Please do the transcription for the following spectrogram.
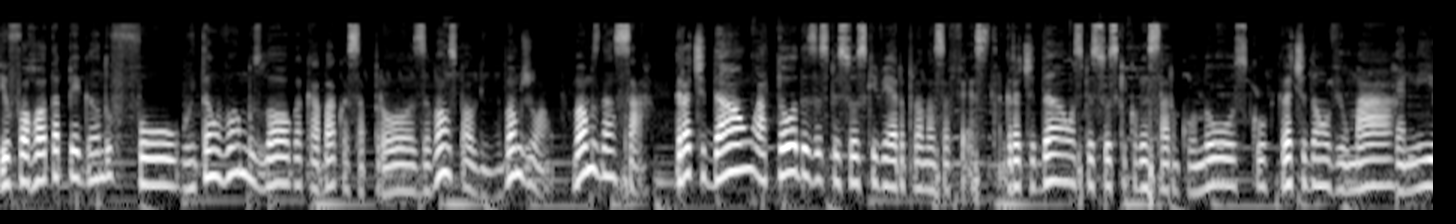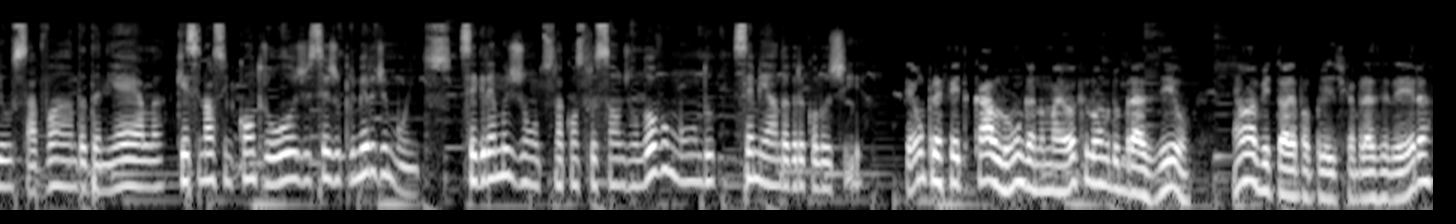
E o forró tá pegando fogo. Então vamos logo acabar com essa prosa. Vamos, Paulinha. Vamos, João. Vamos dançar. Gratidão a todas as pessoas que vieram para nossa festa. Gratidão às pessoas que conversaram conosco. Gratidão ao Vilmar, a Nilson, a Wanda, a Daniela. Que esse nosso encontro hoje seja o primeiro de muitos. Seguiremos juntos na construção de um novo mundo, semeando agroecologia. Ter um prefeito Calunga no maior quilombo do Brasil é uma vitória para a política brasileira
